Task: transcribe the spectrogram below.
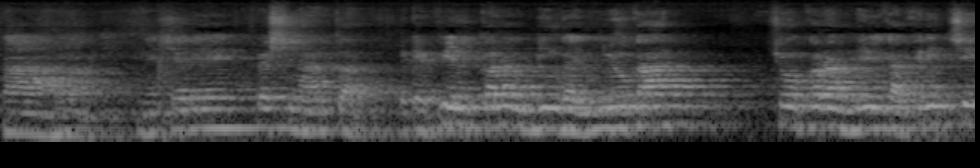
car નેચરે પ્રશ્નાર્થ એટલે કે will Karan bring a new car શું કરણ નવી કાર ખરીદશે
